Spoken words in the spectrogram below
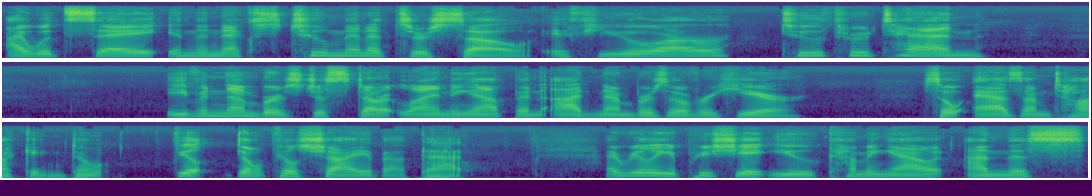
I would say in the next two minutes or so, if you are two through 10, even numbers just start lining up and odd numbers over here. So as I'm talking, don't feel don't feel shy about that. I really appreciate you coming out on this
